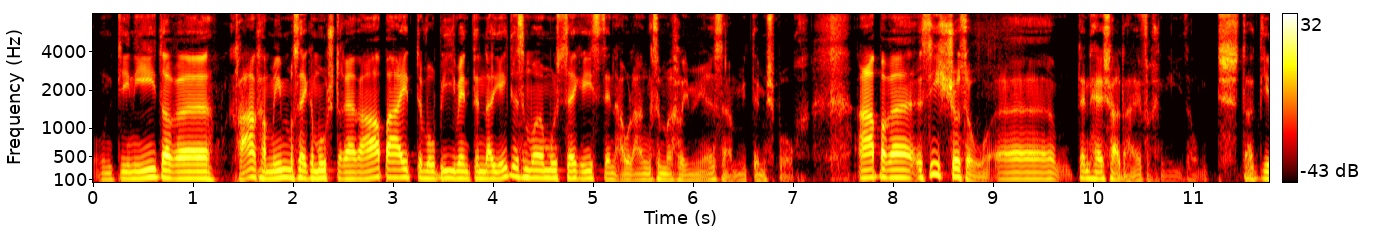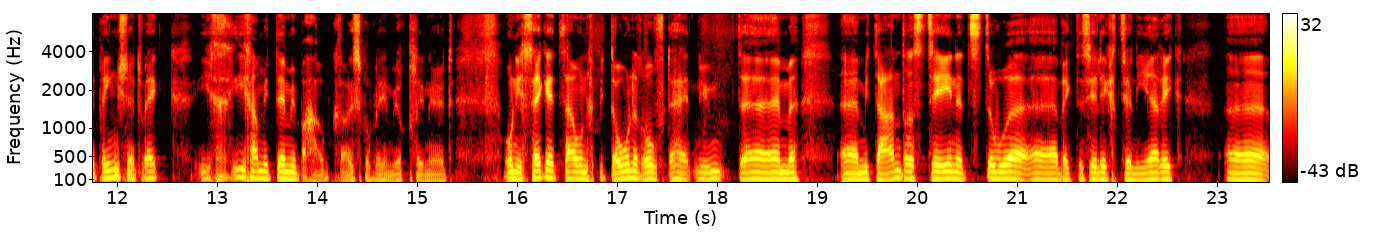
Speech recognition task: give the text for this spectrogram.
Und die nieder, klar kann man immer sagen, musst du erarbeiten, wobei, wenn du dann jedes Mal muss sagen, ist dann auch langsam ein bisschen mühsam mit dem Spruch. Aber äh, es ist schon so, äh, dann hast du halt einfach nieder. Und da, die bringst du nicht weg. Ich, ich habe mit dem überhaupt kein Problem, wirklich nicht. Und ich sage jetzt auch, und ich betone darauf, der hat nichts ähm, äh, mit anderen Szenen zu tun, äh, wegen der Selektionierung. Äh,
